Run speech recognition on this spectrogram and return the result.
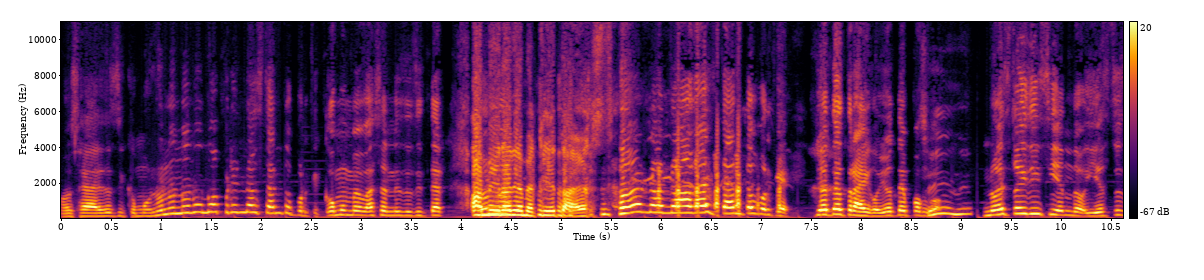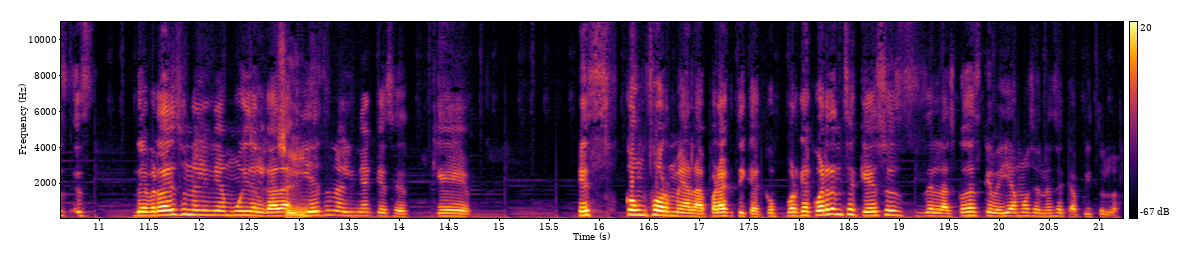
O sea, es así como, no, no, no, no, no aprendas tanto porque ¿cómo me vas a necesitar? A No, mí no. nadie me quita esto. No, no, no hagas tanto porque yo te traigo, yo te pongo. Sí, sí. No estoy diciendo, y esto es, es- de verdad es una línea muy delgada Sí. y es una línea que se, que es conforme a la práctica, porque acuérdense que eso es de las cosas que veíamos en ese capítulo.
